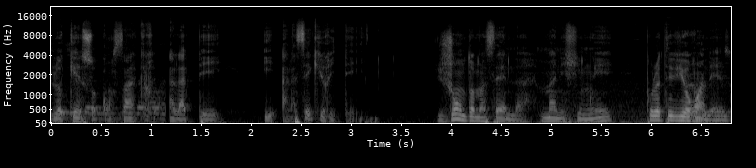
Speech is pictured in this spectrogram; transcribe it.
lequel se consacre à la paix et à la sécurité. Jean Damascène Manichimwe pour la TV rwandaise.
